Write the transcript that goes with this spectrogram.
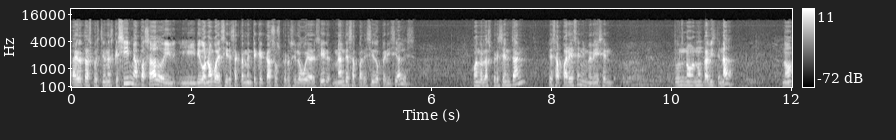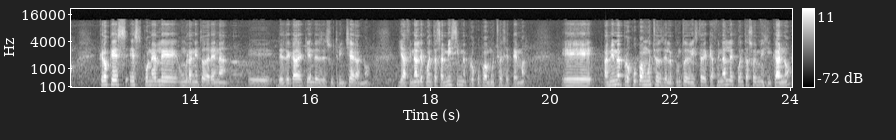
hay otras cuestiones que sí me ha pasado y, digo, no voy a decir exactamente qué casos, pero sí lo voy a decir. Me han desaparecido periciales. Cuando las presentan, desaparecen y me dicen, tú no, nunca viste nada, ¿no? Creo que es, es ponerle un granito de arena eh, desde cada quien, desde su trinchera, ¿no? Y a final de cuentas a mí sí me preocupa mucho ese tema. Eh, a mí me preocupa mucho desde el punto de vista de que a final de cuentas soy mexicano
